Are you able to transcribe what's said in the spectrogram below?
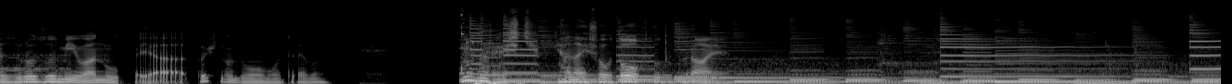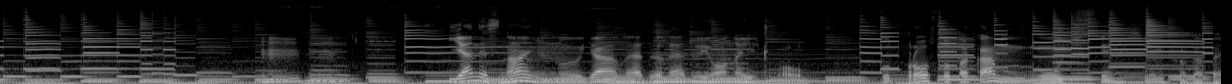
Зрозумів, а ну-ка, я точно вдома треба. Ну нарешті, я знайшов того, хто тут грає. Я не знаю, ну я ледве-ледве його знайшов. Тут просто така муть з цим всім.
